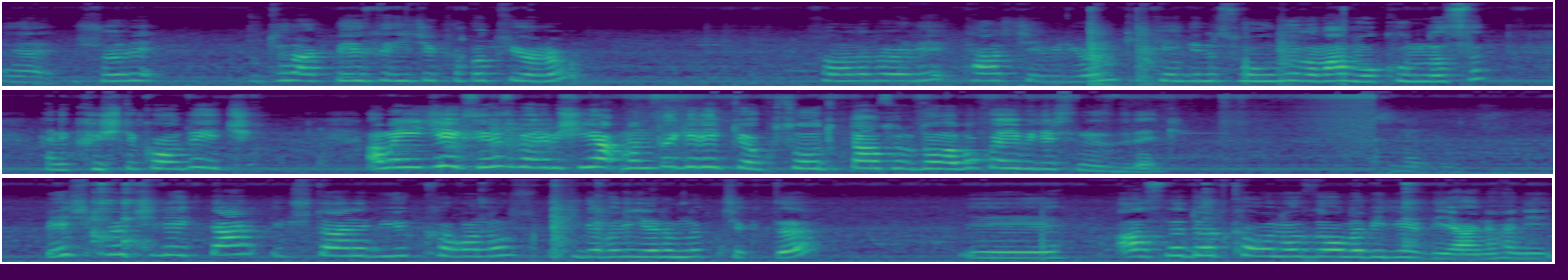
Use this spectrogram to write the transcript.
Ee, şöyle tutarak bezle iyice kapatıyorum. Sonra da böyle ters çeviriyorum ki kendini soğuduğu zaman vakumlasın. Hani kışlık olduğu için. Ama yiyecekseniz böyle bir şey yapmanıza gerek yok. Soğuduktan sonra dolaba koyabilirsiniz direkt. 5 kilo çilekten 3 tane büyük kavanoz, 2 de böyle yarımlık çıktı. Ee, aslında 4 kavanoz da olabilirdi yani. Hani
